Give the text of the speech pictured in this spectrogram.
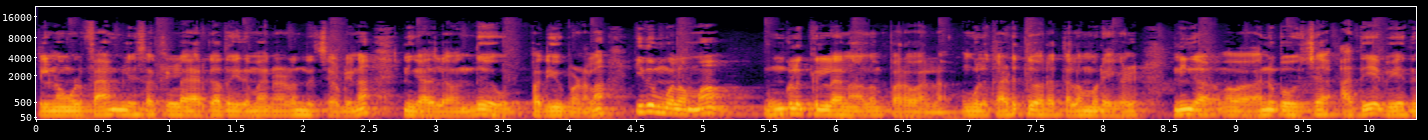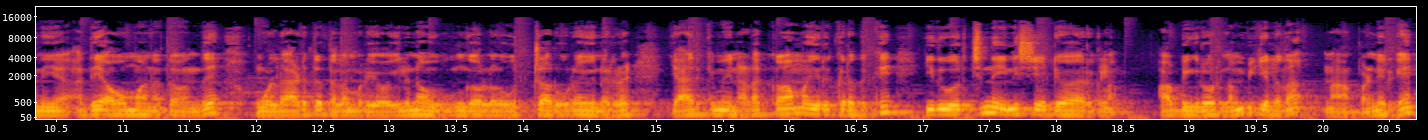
இல்லைனா உங்களோட ஃபேமிலி சர்க்கிளில் யாருக்காவது இது மாதிரி நடந்துச்சு அப்படின்னா நீங்கள் அதில் வந்து பதிவு பண்ணலாம். இது மூலமாக உங்களுக்கு இல்லைனாலும் பரவாயில்ல. உங்களுக்கு அடுத்து வர தலைமுறைகள் நீங்கள் அனுபவித்த அதே வேதனையை அதே அவமானத்தை வந்து உங்களோட அடுத்த தலைமுறையோ இல்லைன்னா உங்களோட உற்றார் உறவினர்கள் யாருக்குமே நடக்காமல் இருக்கிறதுக்கு இது ஒரு சின்ன இனிஷியேட்டிவாக இருக்கலாம். அப்படிங்கிற ஒரு நம்பிக்கையில் தான் நான் பண்ணியிருக்கேன்.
